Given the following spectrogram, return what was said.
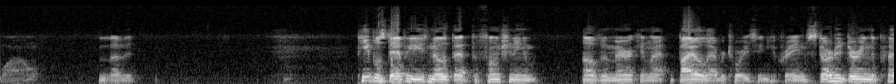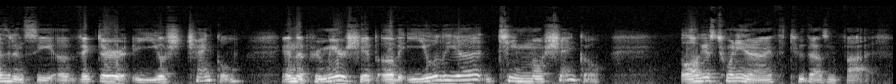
Wow. Love it. People's deputies note that the functioning of American la- biolaboratories in Ukraine started during the presidency of Viktor Yushchenko and the premiership of Yulia Tymoshenko, August 29th, 2005.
